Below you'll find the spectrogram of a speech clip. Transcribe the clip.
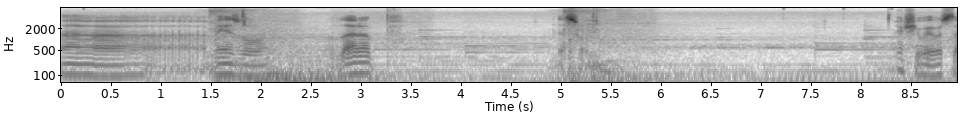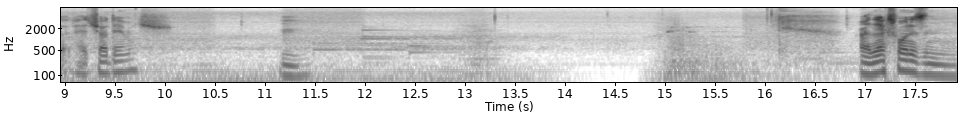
Uh, may as well load that up. This one. Actually, wait, what's that? Headshot damage? Hmm. Alright, the next one is in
